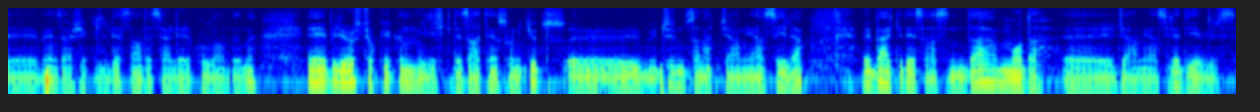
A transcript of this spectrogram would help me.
e, benzer şekilde sanat eserleri kullandığını e, biliyoruz. Çok yakın ilişkide zaten Sonic Youth e, bütün sanat camiasıyla ve belki de esasında moda e, camiasıyla diyebiliriz.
